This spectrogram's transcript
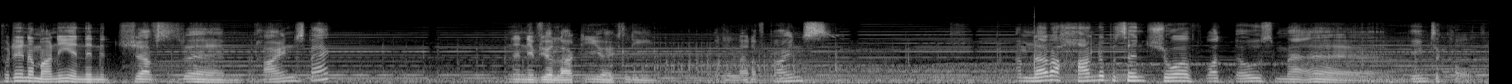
put in a money and then it shoves um, coins back, and then if you're lucky, you actually get a lot of coins. I'm not a hundred percent sure of what those uh, games are called.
